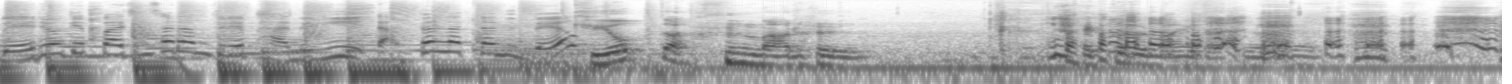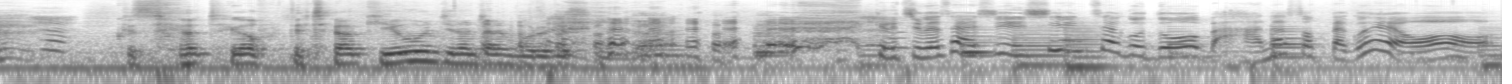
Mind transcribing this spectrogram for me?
매력에 빠진 사람들의 반응이 남달랐다는데요. 귀엽다는 말을 댓글을 많이 다시는데 글쎄요 제가 볼 때 제가 귀여운지는 잘 모르겠습니다. 그렇지만 사실 시행착오도 많았었다고 해요.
